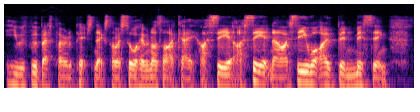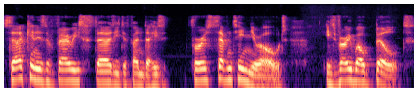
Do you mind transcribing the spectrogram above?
he was the best player on the pitch the next time I saw him. And I was like, okay, I see it. I see it now. I see what I've been missing. Cirkin is a very sturdy defender. He's for a 17 year old. He's very well built.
